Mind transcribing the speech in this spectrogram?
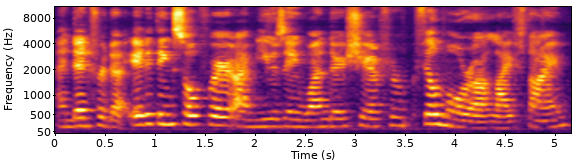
and then for the editing software I'm using Wondershare Filmora Lifetime.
